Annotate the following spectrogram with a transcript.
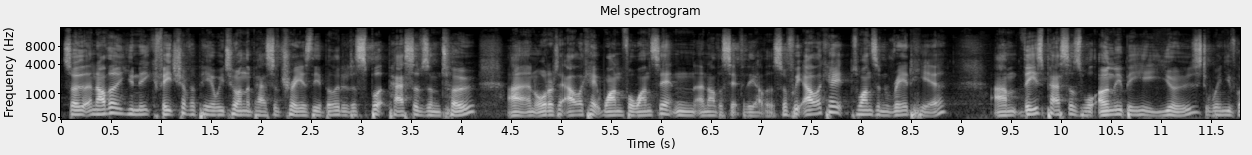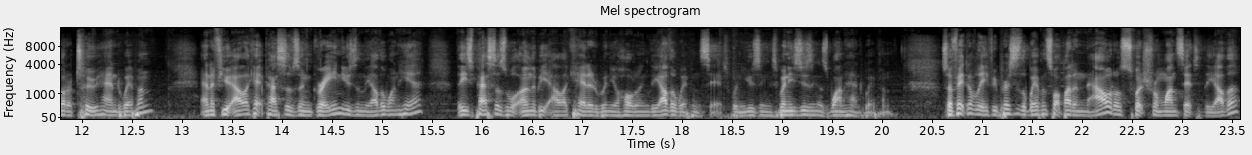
So, another unique feature for PoE2 on the passive tree is the ability to split passives in two uh, in order to allocate one for one set and another set for the other. So, if we allocate ones in red here, um, these passives will only be used when you've got a two hand weapon. And if you allocate passives in green using the other one here, these passives will only be allocated when you're holding the other weapon set, when using when he's using his one-hand weapon. So effectively, if he presses the weapon swap button now, it'll switch from one set to the other.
